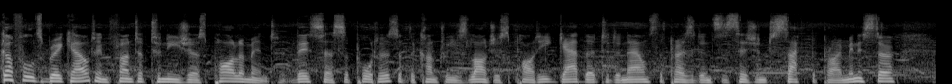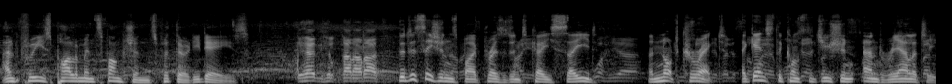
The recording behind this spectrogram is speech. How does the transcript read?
Scuffles break out in front of Tunisia's parliament. This as supporters of the country's largest party gather to denounce the president's decision to sack the prime minister and freeze parliament's functions for 30 days. The decisions by President Kais Saied are not correct, against the constitution and reality.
